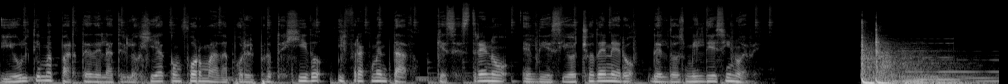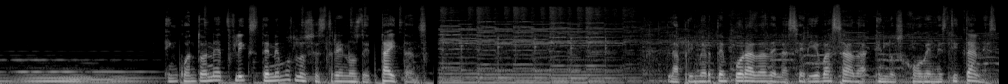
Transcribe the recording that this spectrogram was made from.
y última parte de la trilogía conformada por El Protegido y Fragmentado, que se estrenó el 18 de enero del 2019. En cuanto a Netflix, tenemos los estrenos de Titans, la primera temporada de la serie basada en los jóvenes titanes,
